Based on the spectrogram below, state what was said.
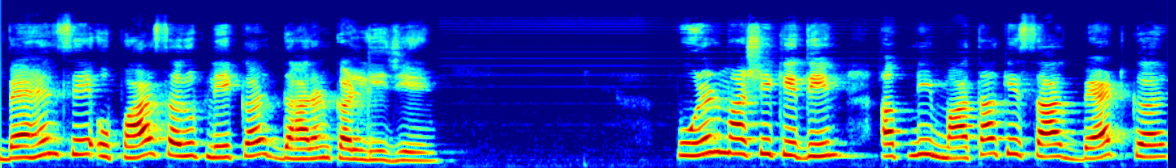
बहन से उपहार स्वरूप लेकर धारण कर लीजिए। पूर्णमासी के दिन अपनी माता के साथ बैठकर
